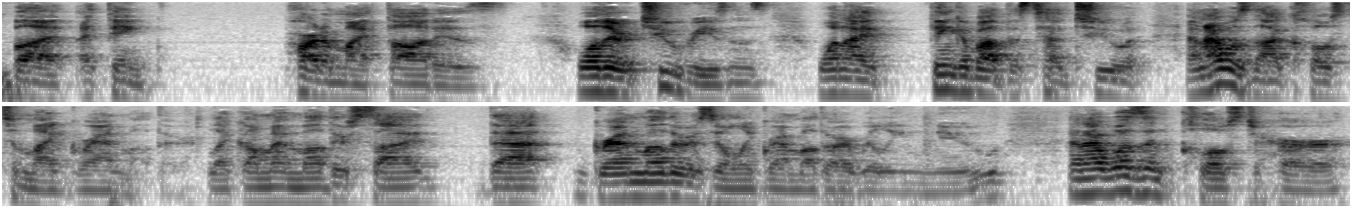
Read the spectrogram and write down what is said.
But I think part of my thought is well there are two reasons. When i think about this tattoo and i was not close to my grandmother. Like on my mother's side that grandmother is the only grandmother i really knew. And i wasn't close to her.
